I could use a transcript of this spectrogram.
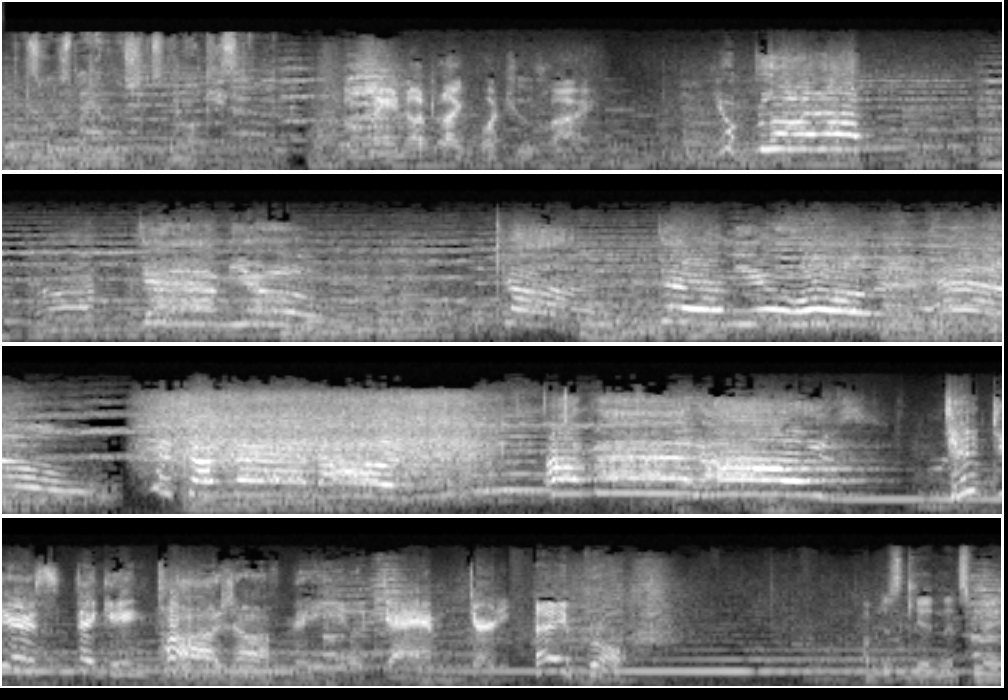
Let's go explain evolution to the monkeys. You may not like what you find. You blew it up! God damn you! God damn you all to hell! It's a madhouse! A madhouse! Take your stinking paws off me, you damn dirty... April! I'm just kidding, it's me.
